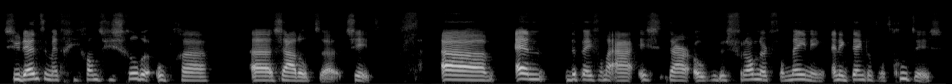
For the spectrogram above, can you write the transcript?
studenten met gigantische schulden opgezadeld uh, zit. Uh, en de PvdA is daarover dus veranderd van mening. En ik denk dat dat goed is.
